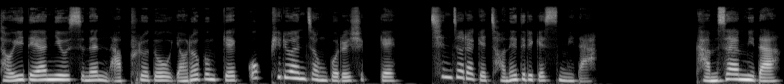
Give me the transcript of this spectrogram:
저희 대한뉴스는 앞으로도 여러분께 꼭 필요한 정보를 쉽게, 친절하게 전해드리겠습니다. 감사합니다.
